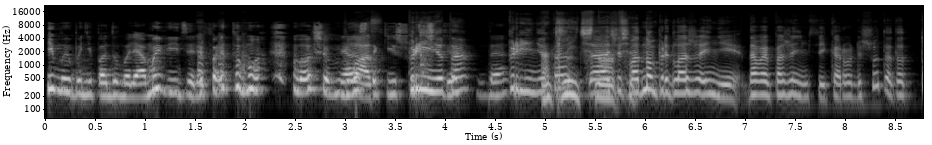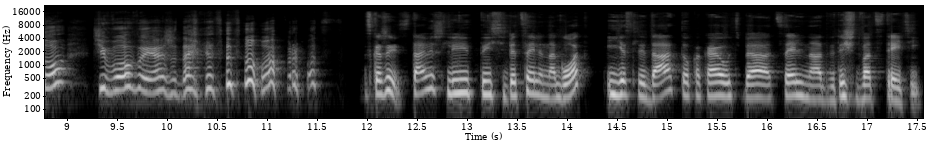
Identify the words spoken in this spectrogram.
И мы бы не подумали, а мы видели. Поэтому, в общем, у меня Класс. такие шутки. Принято. Да. Принято. Отлично. Значит, вообще. в одном предложении «Давай поженимся» и «Король и шут» — это то, чего вы ожидали от этого вопроса. Скажи, ставишь ли ты себе цели на год? И если да, то какая у тебя цель на 2023,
